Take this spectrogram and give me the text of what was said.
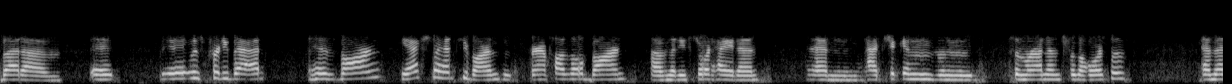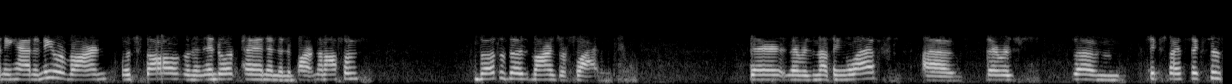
But um, it it was pretty bad. His barn, he actually had two barns. His grandpa's old barn um, that he stored hay in, and had chickens and some run-ins for the horses. And then he had a newer barn with stalls and an indoor pen and an apartment off of. Both of those barns were flattened. There, there was nothing left. Uh, there was some six by sixes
